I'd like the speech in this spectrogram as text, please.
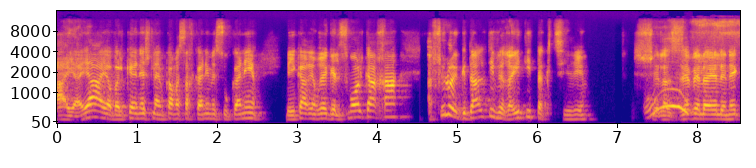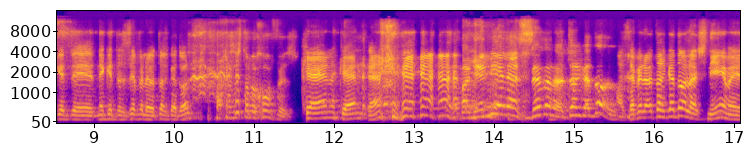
איי איי איי, אבל כן יש להם כמה שחקנים מסוכנים, בעיקר עם רגל שמאל ככה. אפילו הגדלתי וראיתי תקצירים של הזבל האלה נגד, אה, נגד הזבל היותר גדול. חשבתי שאתה בחופש. כן, כן, כן. מעניין מי אלה הזבל היותר גדול. הזבל היותר גדול, השניים, אה,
